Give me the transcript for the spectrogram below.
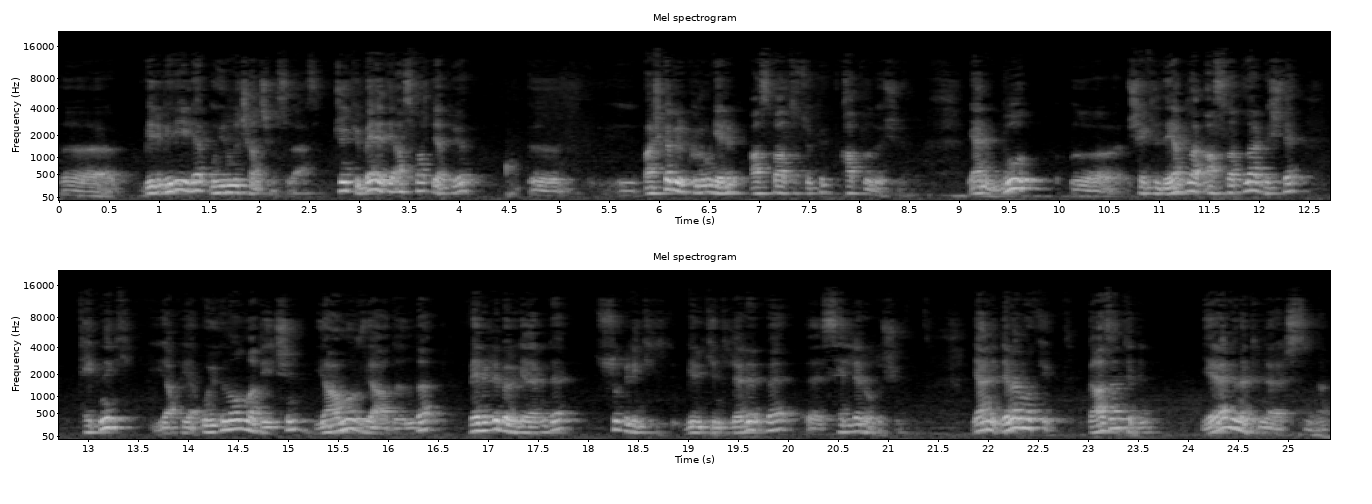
e, birbiriyle uyumlu çalışması lazım. Çünkü belediye asfalt yapıyor, e, başka bir kurum gelip asfaltı söküp kaplı döşüyor. Yani bu e, şekilde yapılan asfaltlar da işte teknik yapıya uygun olmadığı için yağmur yağdığında belirli bölgelerinde su birik- birikintileri ve e, seller oluşuyor. Yani demem o ki Gaziantep'in yerel yönetimler açısından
